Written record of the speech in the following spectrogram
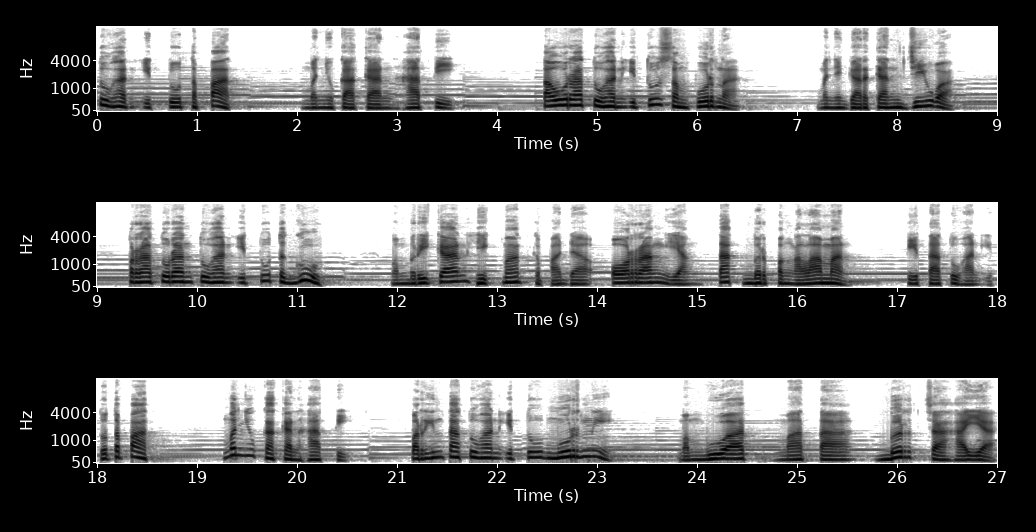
Tuhan itu tepat, menyukakan hati. Taurat Tuhan itu sempurna, menyegarkan jiwa. Peraturan Tuhan itu teguh, memberikan hikmat kepada orang yang tak berpengalaman. Titah Tuhan itu tepat, menyukakan hati. Perintah Tuhan itu murni, membuat mata bercahaya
